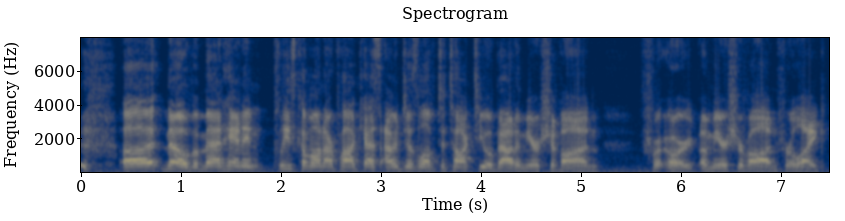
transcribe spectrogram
Uh, no, but Matt Hannon, please come on our podcast. I would just love to talk to you about Amir Shervan for or Amir Shervan for like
